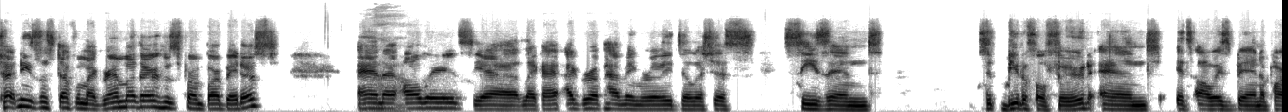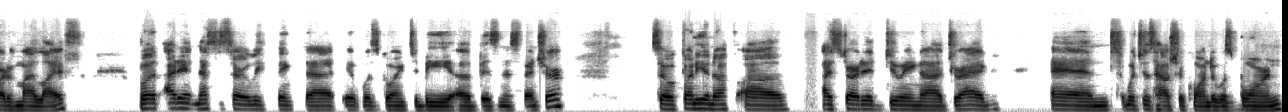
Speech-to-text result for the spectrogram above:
chutneys and stuff with my grandmother, who's from Barbados. And I always, yeah, like I, I grew up having really delicious, seasoned, beautiful food, and it's always been a part of my life. But I didn't necessarily think that it was going to be a business venture. So, funny enough, uh, I started doing uh, drag, and which is how Shaquanda was born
